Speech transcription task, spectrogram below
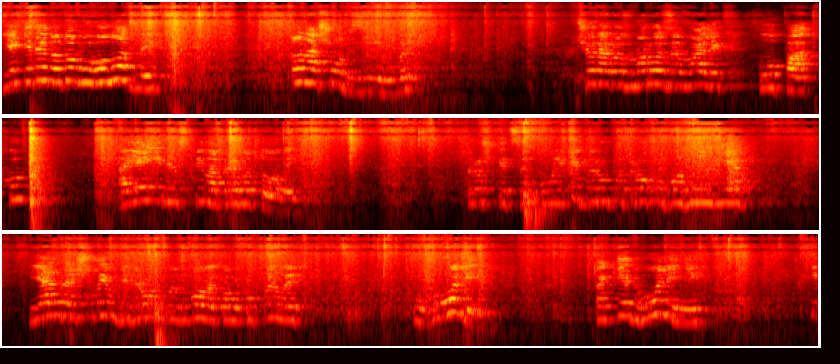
Як іде додому голодний, то на що з'їв би. Вчора розморозив валік лопатку, а я її не встигла приготувати. Трошки цибульки беру потроху, бо гниє. Я зайшли в бідронку з Вовиком, купили голі, пакет голіні і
